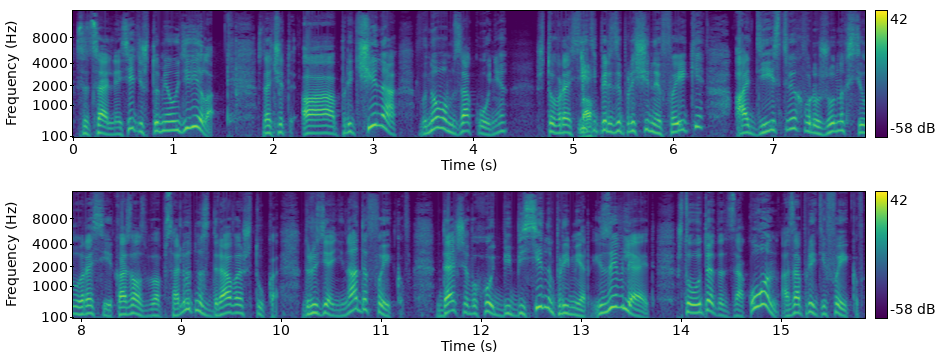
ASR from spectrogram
социальная сеть. И что меня удивило? Значит, а, причина в новом законе, что в России да. теперь запрещены фейки о действиях вооруженных сил России. Казалось бы, абсолютно здравая штука. Друзья, не надо фейков. Дальше выходит BBC, например, и заявляет, что вот этот закон о запрете фейков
